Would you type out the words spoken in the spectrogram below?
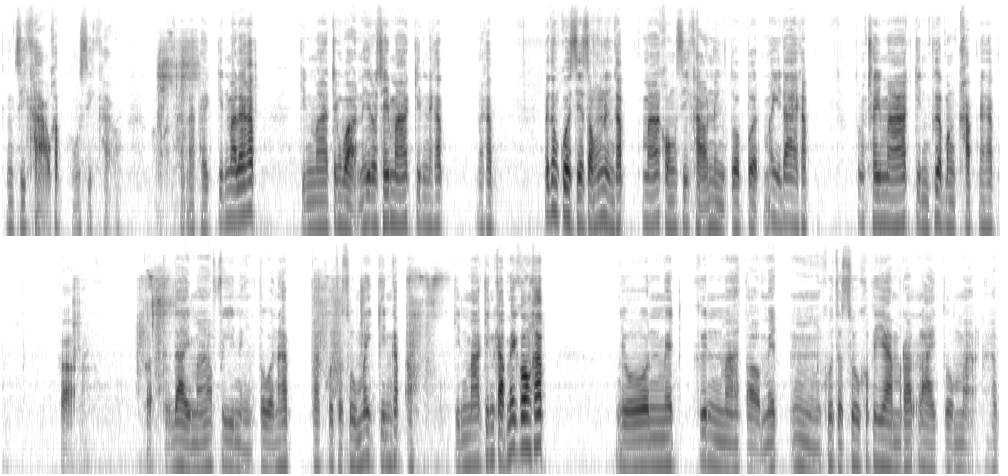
ซึ่งสีขาวครับของสีขาวของธนาภัยกินมาแล้วครับ กินมาจังหวะนี้เราใช้ม้ากินนะครับ นะครับ ไม่ต้องกลัวเสียสองหนึ่งครับ ม้าของสีขาวหนึ่งตัวเปิดไม่ได้ครับ ต้องใช้ม้ากินเพื่อบังคับนะครับ ก็ก็จะได้ม้าฟรีหนึ่งตัวนะครับ ถ้าคู่ต่อสู้ไม่กินครับอะกินมากินกลับไม่โกงครับ โยนเม็ดขึ้นมาต่อเม็ด อืมคู่ต่อสู้เขาพยายามรัดลายตัวหมากนะครับ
